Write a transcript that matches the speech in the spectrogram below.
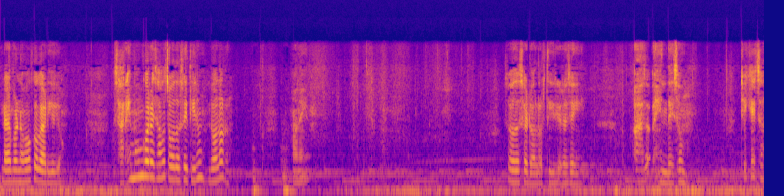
ड्राइभर नभएको गाडी हो यो साह्रै महँगो रहेछ हो चौध सय तिरौँ डलर अनि चौध सय डलर तिरेर चाहिँ आज हिँड्दैछौँ ठिकै छ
